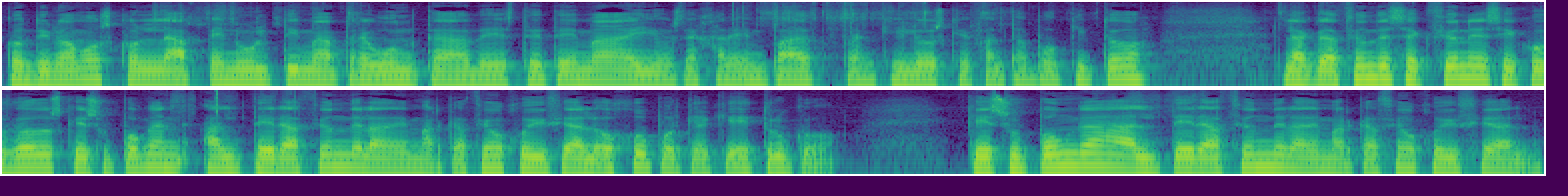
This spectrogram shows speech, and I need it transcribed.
Continuamos con la penúltima pregunta de este tema y os dejaré en paz, tranquilos, que falta poquito. La creación de secciones y juzgados que supongan alteración de la demarcación judicial. Ojo, porque aquí hay truco. Que suponga alteración de la demarcación judicial.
